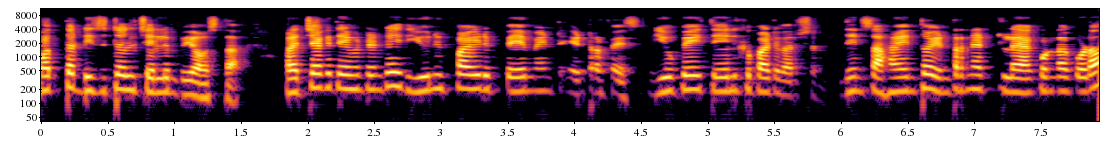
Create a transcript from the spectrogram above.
కొత్త డిజిటల్ చెల్లింపు వ్యవస్థ. ప్రత్యేకత ఏమిటంటే ఇది యూనిఫైడ్ పేమెంట్ ఇంటర్ఫేస్ యూపీఐ తేలికపాటి వెర్షన్ దీని సహాయంతో ఇంటర్నెట్ లేకుండా కూడా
